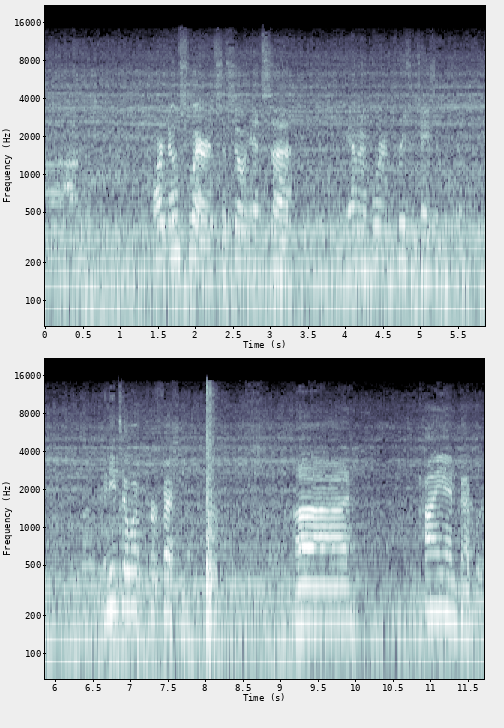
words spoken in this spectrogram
Uh, Mark, don't swear. It's just so it's uh we have an important presentation to do. We need to look professional. Uh cayenne pepper.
